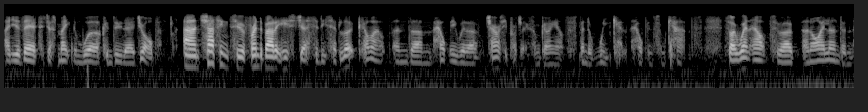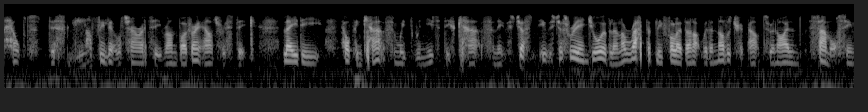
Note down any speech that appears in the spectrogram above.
and you're there to just make them work and do their job. And chatting to a friend about it, he suggested, he said, Look, come out and um, help me with a charity project. I'm going out to spend a week helping some cats. So I went out to a, an island and helped this lovely little charity run by a very altruistic lady helping cats. And we were to these cats, and it was just it was just really enjoyable. And I rapidly followed that up with another trip out to an island, Samos, in,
